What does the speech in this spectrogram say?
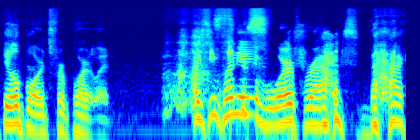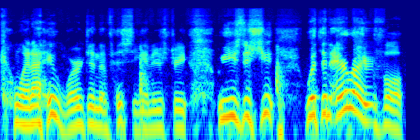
billboards for Portland. I've seen plenty of wharf rats back when I worked in the fishing industry. We used to shoot with an air rifle.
